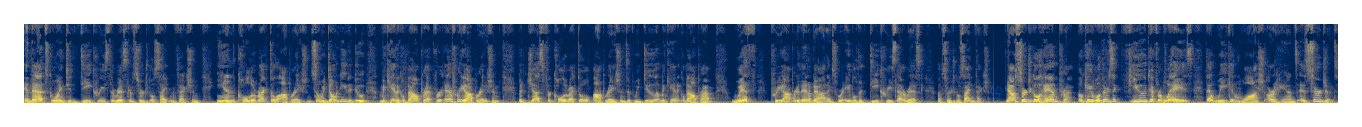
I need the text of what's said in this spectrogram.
and that's going to decrease the risk of surgical site infection in colorectal operations. So we don't need to do mechanical bowel prep for every operation, but just for colorectal operations, if we do a mechanical bowel prep with preoperative antibiotics, we're able to decrease that risk of surgical site infection. Now, surgical hand prep. Okay, well, there's a few different ways that we can wash our hands as surgeons.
